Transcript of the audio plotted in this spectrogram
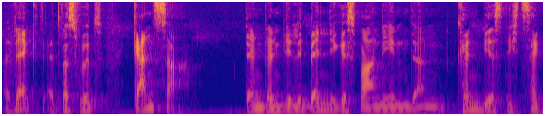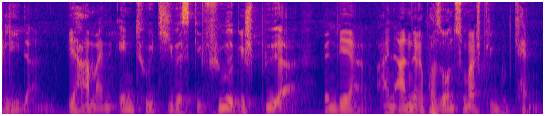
erweckt, etwas wird ganzer, denn wenn wir Lebendiges wahrnehmen, dann können wir es nicht zergliedern. Wir haben ein intuitives Gefühl, Gespür, wenn wir eine andere Person zum Beispiel gut kennen.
